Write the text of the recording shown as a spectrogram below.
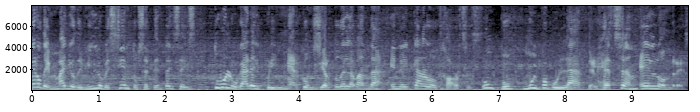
El primero de mayo de 1976 tuvo lugar el primer concierto de la banda en el Carol Horses, un pub muy popular del West End en Londres.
